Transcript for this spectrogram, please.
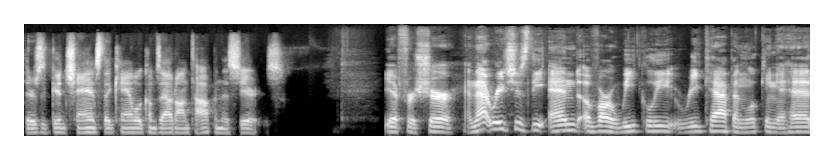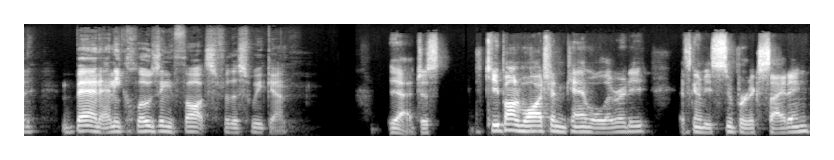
there's a good chance that Campbell comes out on top in this series. Yeah, for sure. And that reaches the end of our weekly recap and looking ahead. Ben, any closing thoughts for this weekend? Yeah, just keep on watching Campbell Liberty it's going to be super exciting.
